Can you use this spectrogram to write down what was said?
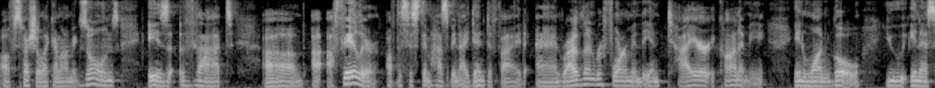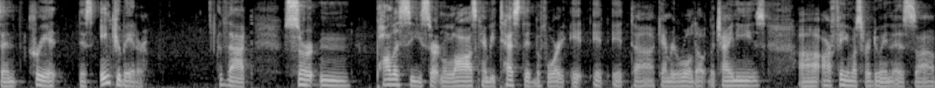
of special economic zones, is that um, a, a, failure of the system has been identified. And rather than reforming the entire economy in one go, you, in essence, create this incubator that certain policies, certain laws can be tested before it it it uh, can be rolled out. The Chinese uh, are famous for doing this. Uh,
